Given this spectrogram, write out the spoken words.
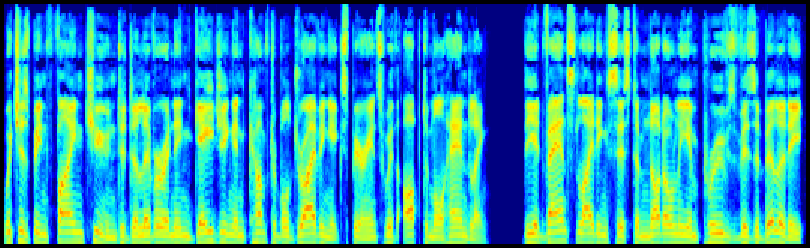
which has been fine-tuned to deliver an engaging and comfortable driving experience with optimal handling. The advanced lighting system not only improves visibility,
